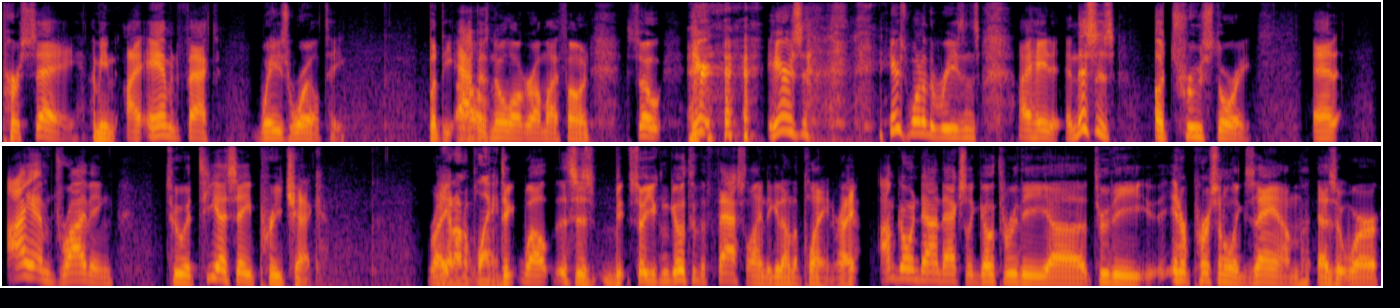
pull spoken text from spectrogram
per se. I mean, I am, in fact, Waze royalty. But the app Oh. is no longer on my phone. So here, here's here's one of the reasons I hate it. And this is a true story. And I am driving to a TSA pre-check. Right. Get on a plane. To, well, this is so you can go through the fast line to get on the plane, right? I'm going down to actually go through the uh, through the interpersonal exam, as it were,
